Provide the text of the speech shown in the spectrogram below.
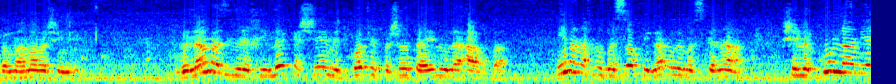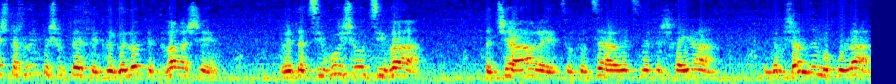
במאמר השני. ולמה זה חילק השם את כל נפשות האלו לארבע? אם אנחנו בסוף הגענו למסקנה שלכולם יש תכלית משותפת לגלות את דבר השם ואת הציווי שהוא ציווה, תדשי הארץ או תוצא הארץ נפש חיה, גם שם זה מחולק.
